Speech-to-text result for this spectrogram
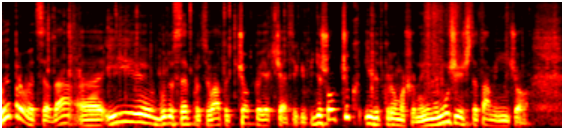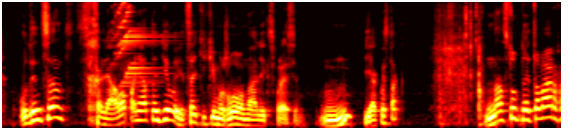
виправиться, да, е, і буде все працювати чітко, як часики. Підійшов чук і відкрив машину. І не мучаєшся там і нічого. Один цент, халява, понятне діло, і це тільки можливо на Аліекспресі. М, Якось так. Наступний товар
